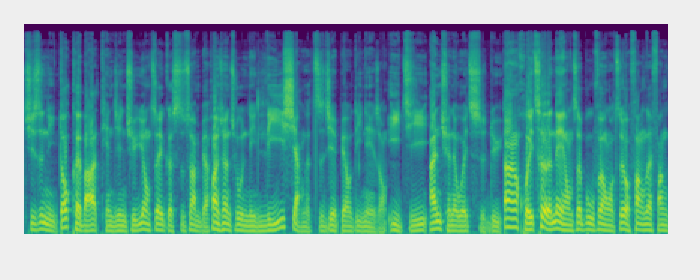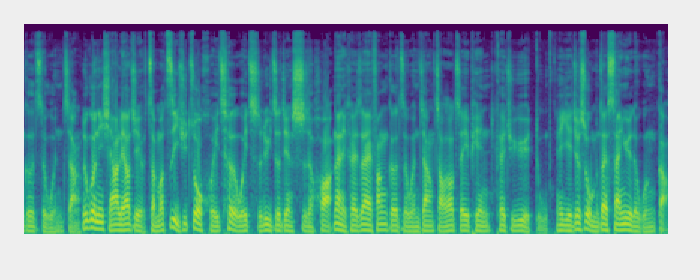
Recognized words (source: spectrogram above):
其实你都可以把它填进去，用这个试算表换算出你理想的直借标的内容以及安全的。维持率，当然回测的内容这部分我只有放在方格子文章。如果你想要了解怎么自己去做回测维持率这件事的话，那你可以在方格子文章找到这一篇，可以去阅读。也就是我们在三月的文稿。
